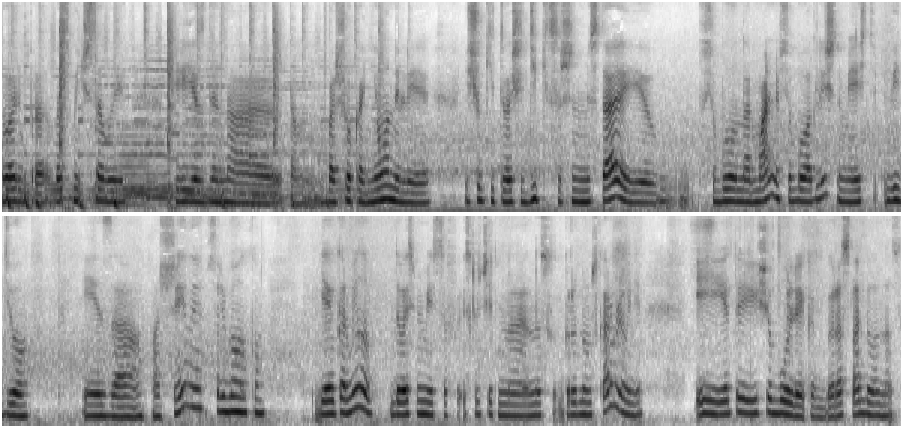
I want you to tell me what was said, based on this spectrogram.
Говорю про восьмичасовые переезды на там, Большой каньон или еще какие-то вообще дикие совершенно места, и все было нормально, все было отлично. У меня есть видео из машины с ребенком. Я ее кормила до 8 месяцев исключительно на грудном вскармливании, и это еще более как бы расслабило нас.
